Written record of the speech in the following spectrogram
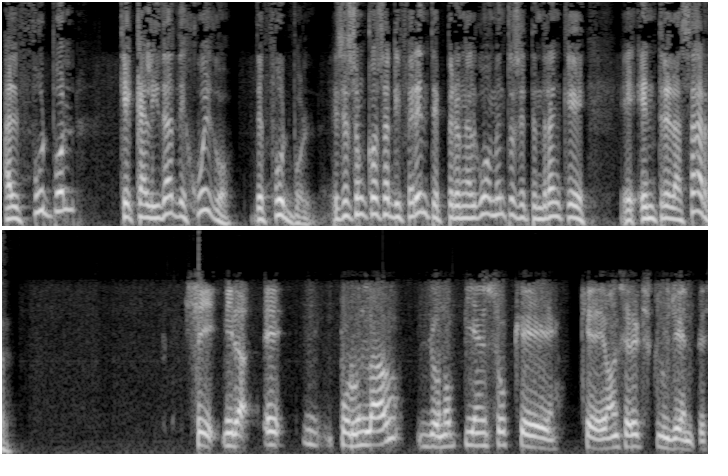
al fútbol que calidad de juego de fútbol. Esas son cosas diferentes, pero en algún momento se tendrán que eh, entrelazar. Sí, mira, eh, por un lado, yo no pienso que que deban ser excluyentes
